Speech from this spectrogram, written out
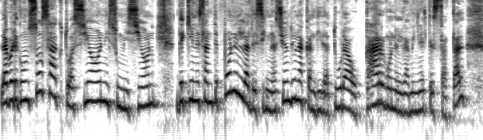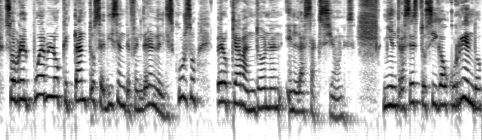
la vergonzosa actuación y sumisión de quienes anteponen la designación de una candidatura o cargo en el gabinete estatal sobre el pueblo que tanto se dicen defender en el discurso, pero que abandonan en las acciones. Mientras esto siga ocurriendo,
